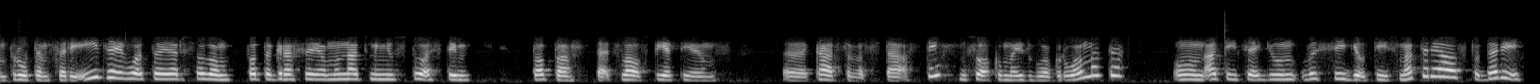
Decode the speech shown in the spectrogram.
un, protams, arī īdzīvotāji ar savam fotografējam un atmiņu stostim. Topa tāds labs pietiekums uh, kārsavas stāsti, no sākuma izgo gromata, un attīcīgi un viss iegūtīs materiāls, tad arī uh,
